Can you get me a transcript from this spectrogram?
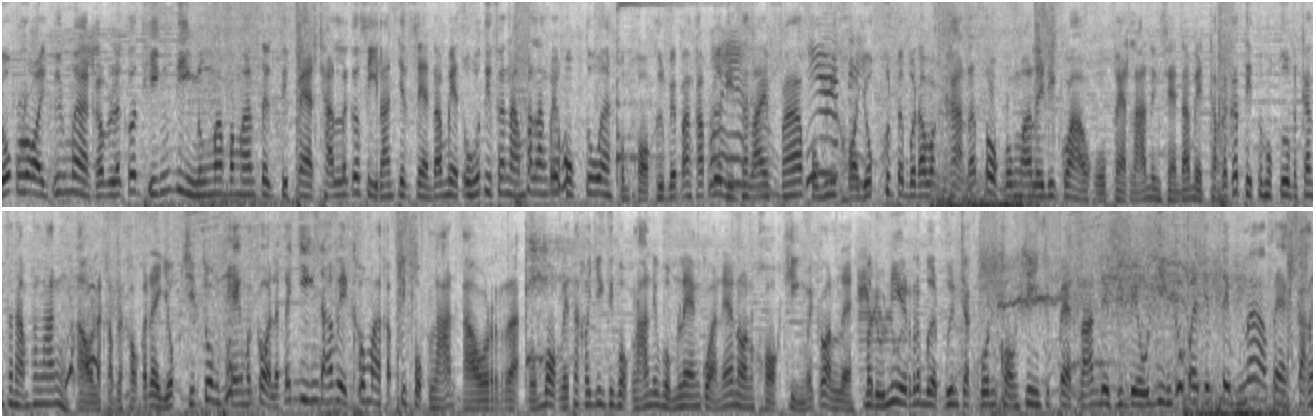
ยกลอยขึ้นมาครับแล้วก็ทิ้งดิ่งลงมาประมาณตึก 18 ชั้น แล้วก็4ล้าน7แสนดาเมจโอ้โหติดสนามพลังไป 6 ตัว ผมขอคืนไปบ้างครับเลือดหินทลายฟ้าผผมนี่ขอยกขึ้นไปบนอวกาศแล้วตกลงมาเลยดีกว่า โอ้โห8ล้าน1แสนดาเมจครับ แล้วก็ติดไป6ตัวเหมือนกันสนามพลัง เอาละครับ แล้วเขาก็ได้ยกชิดจ้วงแทงมาก่อน แล้วก็ยิงดาเมจเข้ามาครับ 16 ล้าน เอาละผมบอกเลยถ้าเขายิง 16 ล้านเนี่ยผมแรงกว่าแน่นอนขอขิงไว้ก่อนเลย มาดูนี่ระเบิดปืนจากกลของจริง 18 ล้านเดซิเบลยิงเข้าไปเต็มๆหน้าแสกกลาง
